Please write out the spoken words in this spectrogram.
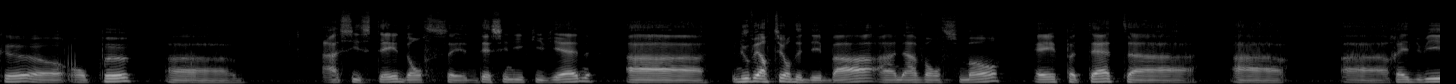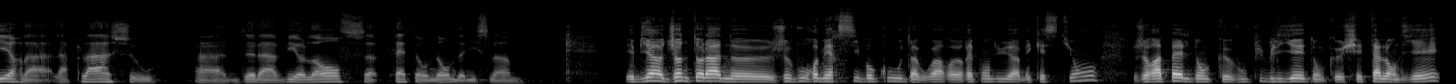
qu'on euh, peut euh, assister dans ces décennies qui viennent à une ouverture de débat, à un avancement et peut-être à, réduire la, la place de la violence faite au nom de l'islam. Eh bien, John Tolan, euh, je vous remercie beaucoup d'avoir euh, répondu à mes questions. Je rappelle donc que vous publiez donc chez Talandier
